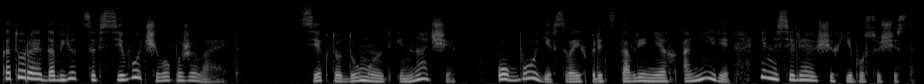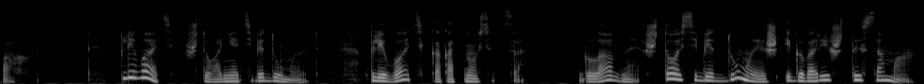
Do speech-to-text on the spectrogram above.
которая добьется всего, чего пожелает. Те, кто думают иначе, убоги в своих представлениях о мире и населяющих его существах. Плевать, что они о тебе думают. Плевать, как относятся. Главное, что о себе думаешь и говоришь ты сама.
